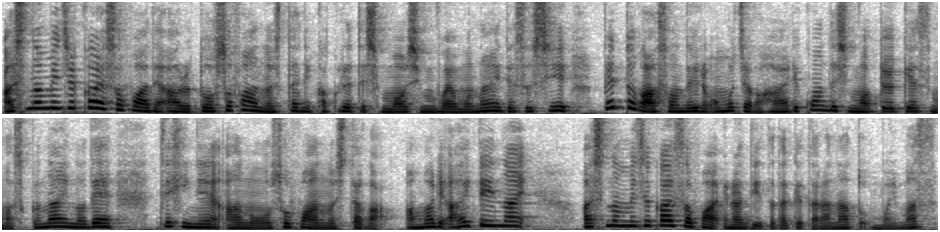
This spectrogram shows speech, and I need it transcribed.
足の短いソファーであるとソファーの下に隠れてしまう心配もないですしペットが遊んでいるおもちゃが入り込んでしまうというケースも少ないので是非ねあのソファーの下があまり空いていない足の短いソファー選んでいただけたらなと思います。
